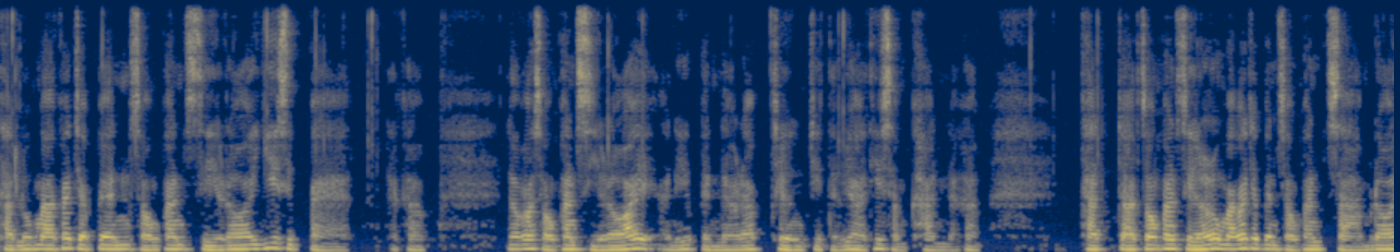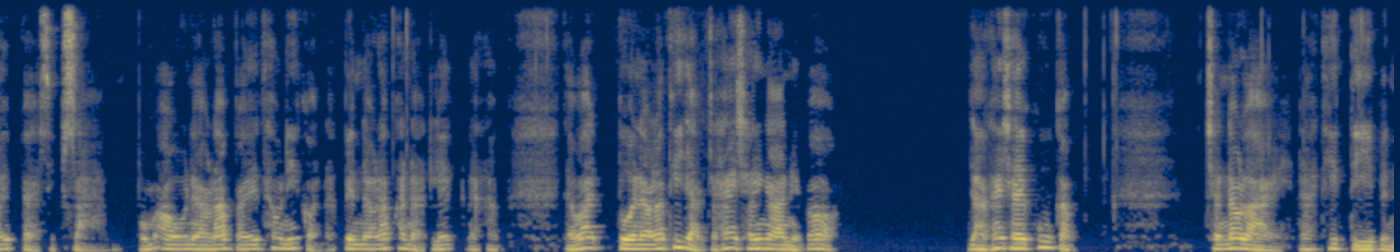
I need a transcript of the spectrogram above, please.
ถัดลงมาก็จะเป็น 2,428 นะครับ แล้วก็ 2,400 อันนี้เป็นแนวรับเชิงจิตวิทยาที่สำคัญนะครับ ถัดจาก 2,400 ลงมาก็จะเป็น 2,383 ผมเอาแนวรับไว้เท่านี้ก่อนนะ เป็นแนวรับขนาดเล็กนะครับ แต่ว่าตัวแนวรับที่อยากจะให้ใช้งานเนี่ยก็อยากให้ใช้คู่กับ Channel Line นะที่ตีเป็น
